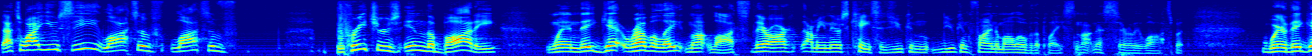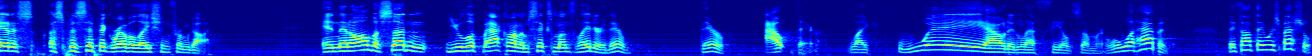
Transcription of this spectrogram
That's why you see lots of, lots of preachers in the body when they get revelate not lots there are i mean there's cases you can you can find them all over the place not necessarily lots but where they get a, a specific revelation from god and then all of a sudden you look back on them six months later they're they're out there, like way out in left field somewhere. Well, what happened? They thought they were special.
